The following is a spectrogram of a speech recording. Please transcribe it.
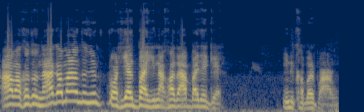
આ વખત તો ના ગમાડે તો ટોઠિયા જ ભાગી નાખવા આ બાજે કે. એની ખબર પાડું.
